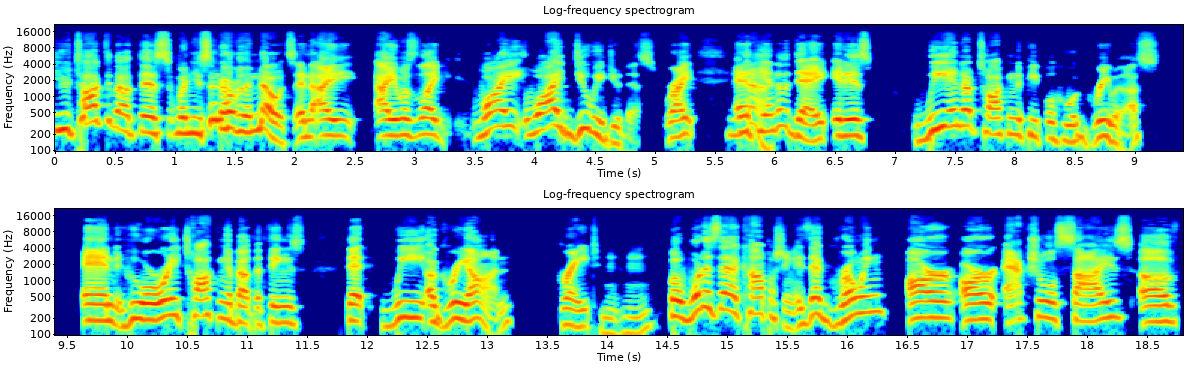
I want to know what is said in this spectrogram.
you talked about this when you sent over the notes and i i was like why why do we do this right and at the end of the day it is we end up talking to people who agree with us and who are already talking about the things that we agree on great Mhm. but what is that accomplishing is that growing our our actual size of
